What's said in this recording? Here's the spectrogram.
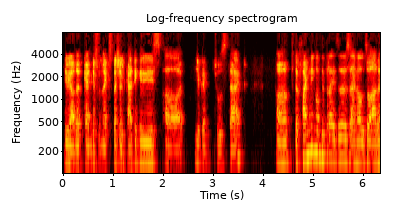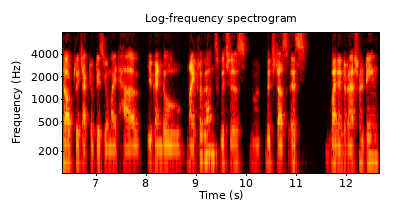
maybe other kind different like special categories. Uh, you can choose that. Uh, the funding of the prizes and also other outreach activities you might have, you can do microgrants, which is which does is by the international team.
